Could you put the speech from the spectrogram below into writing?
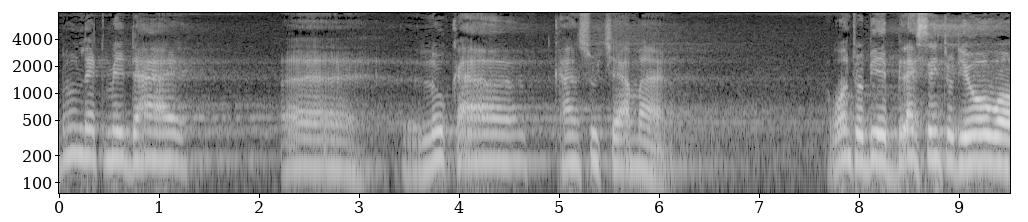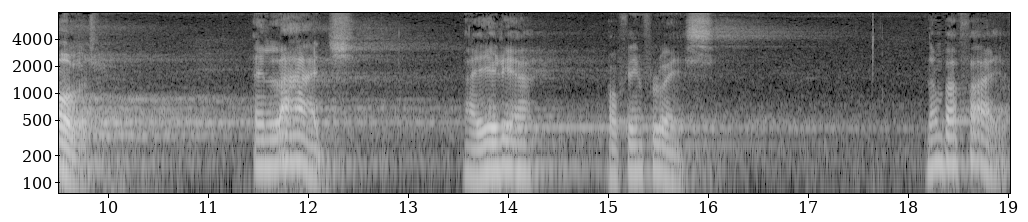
Don't let me die uh, local council chairman. I want to be a blessing to the whole world enlarge my area of influence. Number five,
